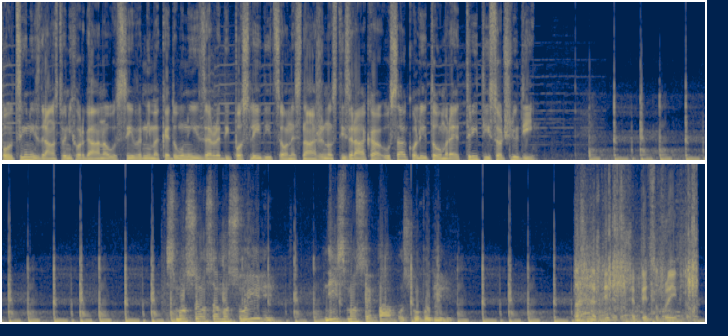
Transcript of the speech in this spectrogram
Po oceni zdravstvenih organov v Severni Makedoniji zaradi posledic onesnaženosti zraka vsako leto umre 3000 ljudi. Smo se osamosvojili, nismo se pa osvobodili. Naslednje število je še 500 projektov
